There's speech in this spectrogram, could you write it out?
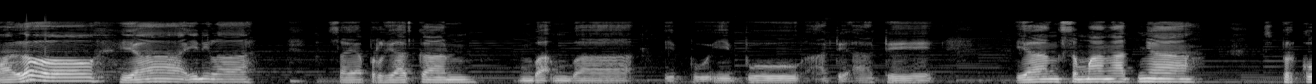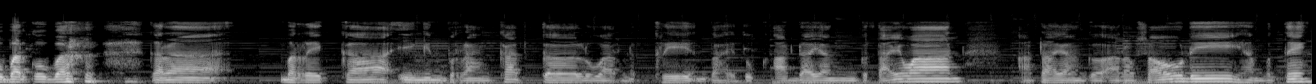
Halo, ya inilah saya perlihatkan mbak-mbak, ibu-ibu, adik-adik yang semangatnya berkobar-kobar karena mereka ingin berangkat ke luar negeri. Entah itu ada yang ke Taiwan ada yang ke Arab Saudi yang penting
